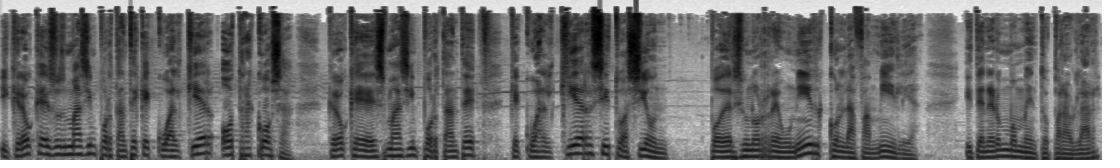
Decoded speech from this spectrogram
Y creo que eso es más importante que cualquier otra cosa. Creo que es más importante que cualquier situación poderse uno reunir con la familia y tener un momento para hablar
